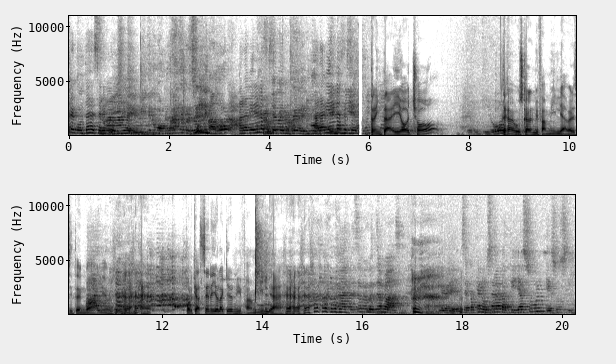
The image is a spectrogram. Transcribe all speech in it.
preguntas de CN Producciones. ¿Viste cómo animadora. Ahora vienen las 69. Ahora vienen las 69. 38. Déjame buscar en mi familia, a ver si tengo a alguien. Porque a Cene yo la quiero en mi familia. Eso me gusta más. Qué bello. Sepa que no usa la pastilla azul, eso sí.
